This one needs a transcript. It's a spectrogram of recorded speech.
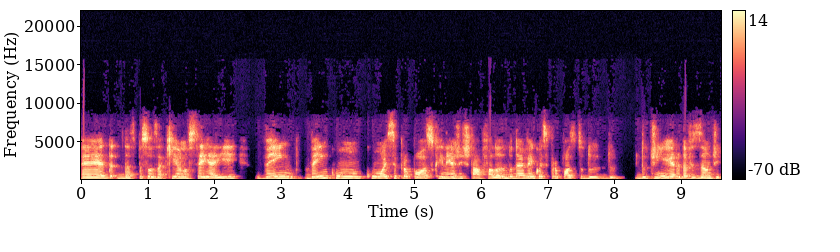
é, das pessoas aqui, eu não sei aí, vem, vem com, com esse propósito, que nem a gente estava falando, né? Vem com esse propósito do, do, do dinheiro, da visão de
